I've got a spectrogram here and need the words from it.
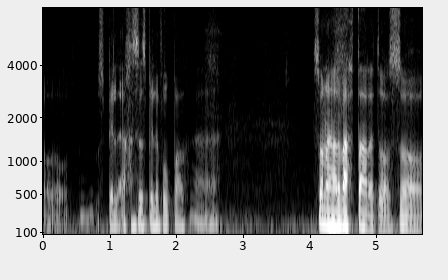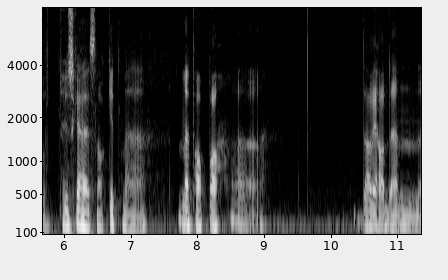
og, og spille, altså spille fotball. Eh, så når jeg hadde vært der et år, så husker jeg jeg snakket med, med pappa. Eh, der vi hadde en,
